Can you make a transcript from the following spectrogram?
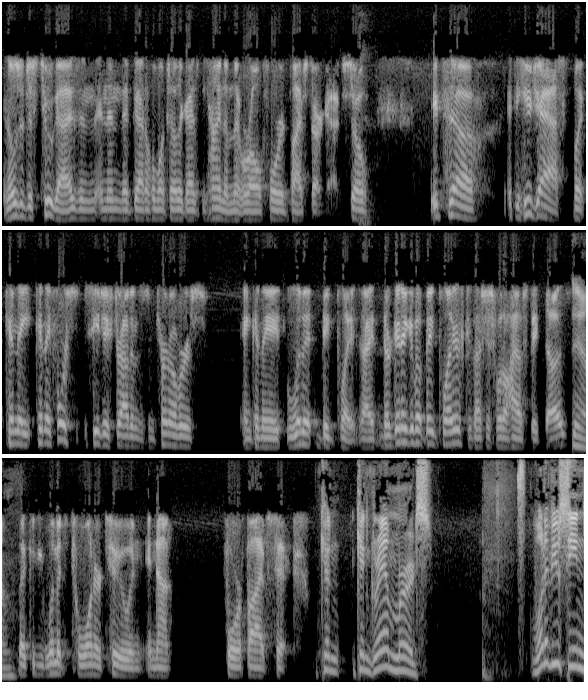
and those are just two guys, and and then they've got a whole bunch of other guys behind them that were all four and five star guys. So it's uh it's a huge ask, but can they can they force C.J. Stroud into some turnovers? And can they limit big plays? I, they're going to give up big plays because that's just what Ohio State does. Yeah. But can you limit it to one or two and, and not four, five, six? Can can Graham Mertz? What have you seen?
